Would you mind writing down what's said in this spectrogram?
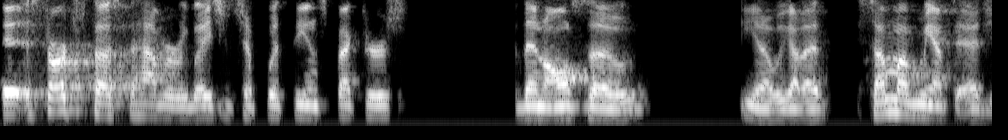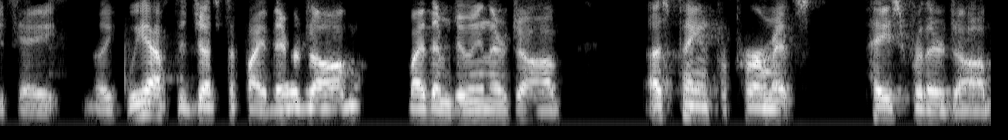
it starts with us to have a relationship with the inspectors, but then also you know, we got to, some of them we have to educate. Like we have to justify their job by them doing their job. Us paying for permits pays for their job.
